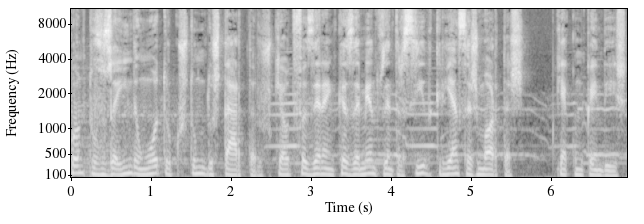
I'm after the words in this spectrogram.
Conto-vos ainda um outro costume dos tártaros, que é o de fazerem casamentos entre si de crianças mortas, que é como quem diz:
